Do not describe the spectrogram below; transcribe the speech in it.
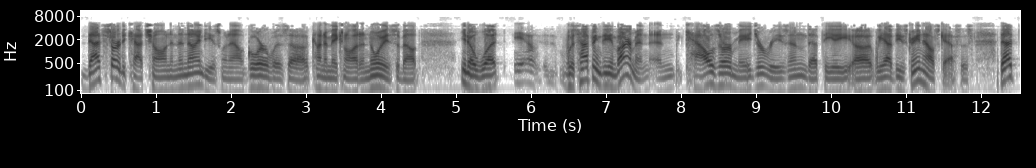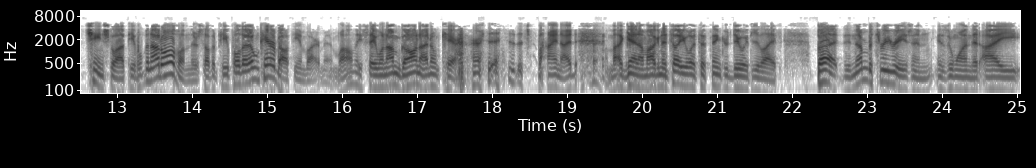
that started to catch on in the 90s when Al Gore was uh, kind of making a lot of noise about, you know, what Yeah. was happening to the environment and cows are a major reason that the uh we have these greenhouse gases. That changed a lot of people but not all of them. There's other people that don't care about the environment. Well they say when i'm gone i don't care. It's fine. I again i'm not going to tell you what to think or do with your life. But the number three reason is the one that I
